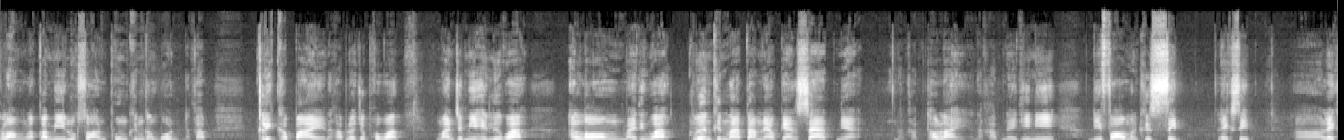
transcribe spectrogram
กล่องแล้วก็มีลูกศรพุ่งขึ้นข้างบนนะครับ คลิกเข้าไปนะครับ เราจะพบว่ามันจะมีให้เลือกว่า along หมายถึงว่าเคลื่อนขึ้นมาตามแนวแกน z เนี่ย นะครับเท่าไหร่นะครับในที่นี้ default มันคือ 10 เลข 10เลข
